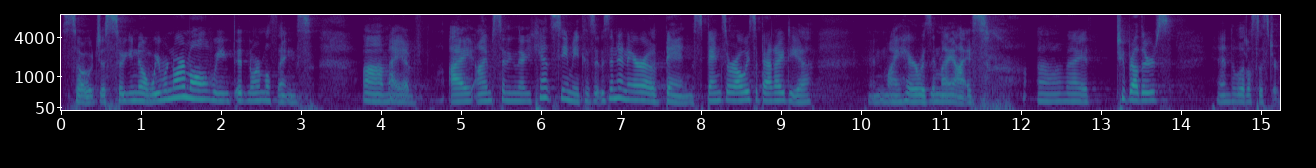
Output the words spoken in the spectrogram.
So just so you know, we were normal. We did normal things. Um, I have, I, I'm sitting there. You can't see me because it was in an era of bangs. Bangs are always a bad idea, and my hair was in my eyes. Um, I had two brothers and a little sister.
